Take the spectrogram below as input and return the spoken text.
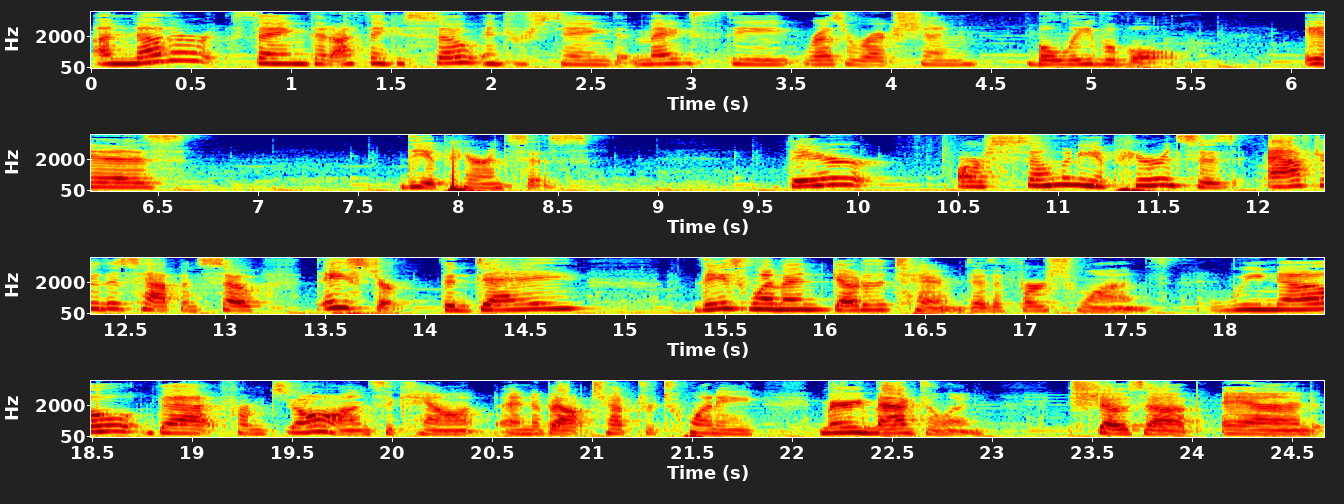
Another thing that I think is so interesting that makes the resurrection believable is the appearances. There are so many appearances after this happens. So, Easter, the day these women go to the tomb, they're the first ones. We know that from John's account and about chapter 20, Mary Magdalene shows up and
